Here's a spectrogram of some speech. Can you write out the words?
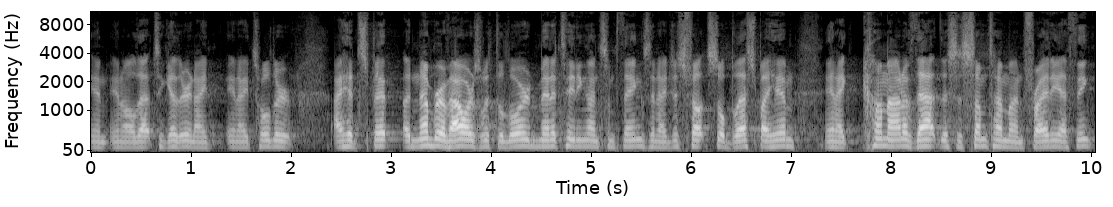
and, and all that together. And I, and I told her I had spent a number of hours with the Lord meditating on some things, and I just felt so blessed by Him. And I come out of that, this is sometime on Friday, I think,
